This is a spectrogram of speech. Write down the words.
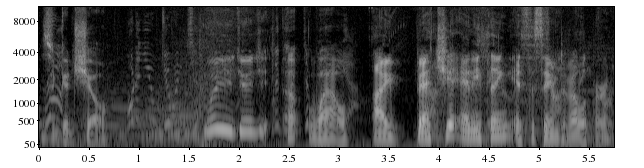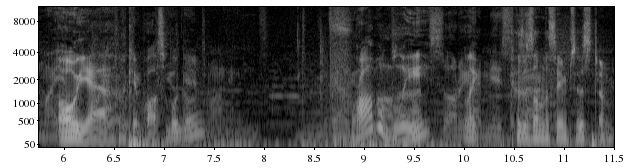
It's a good show. What are you doing to What are you doing? Oh, wow. I bet you anything it's the same developer Oh yeah, for the Kim Possible game probably. Like because it's on the same system.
